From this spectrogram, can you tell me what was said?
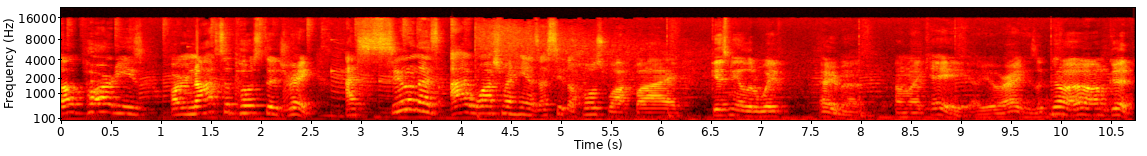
of parties are not supposed to drink. As soon as I wash my hands, I see the host walk by, gives me a little wave. Hey man. I'm like, hey, are you alright? He's like, no, no, I'm good.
